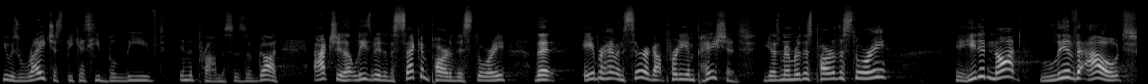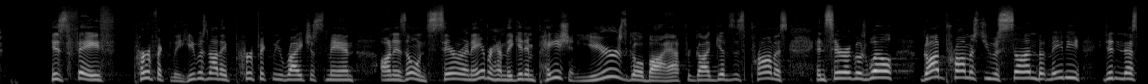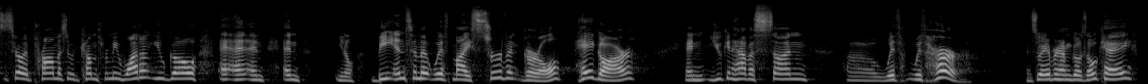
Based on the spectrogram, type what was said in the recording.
He was righteous because he believed in the promises of God. Actually, that leads me to the second part of this story that Abraham and Sarah got pretty impatient. You guys remember this part of the story? He did not live out his faith perfectly. He was not a perfectly righteous man on his own. Sarah and Abraham, they get impatient. Years go by after God gives this promise. And Sarah goes, Well, God promised you a son, but maybe he didn't necessarily promise it would come through me. Why don't you go and, and, and you know, be intimate with my servant girl, Hagar, and you can have a son uh, with, with her. And so Abraham goes, okay.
